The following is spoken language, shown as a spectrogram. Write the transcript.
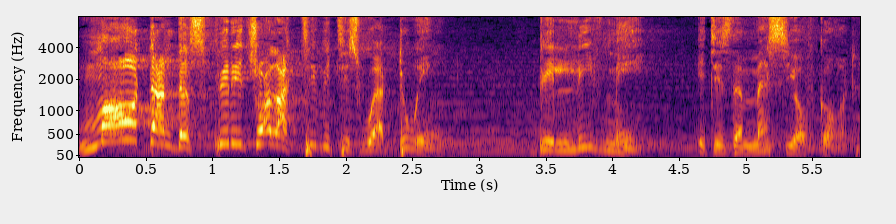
more than the spiritual activities we are doing believe me it is the mercy of God.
